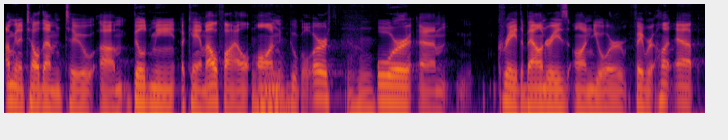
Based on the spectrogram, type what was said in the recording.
I'm going to tell them to um, build me a KML file on Google Earth or um, create the boundaries on your favorite hunt app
